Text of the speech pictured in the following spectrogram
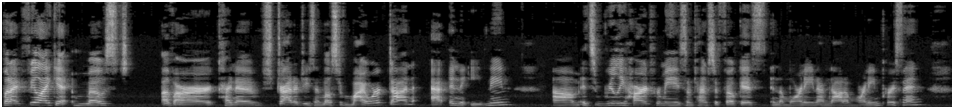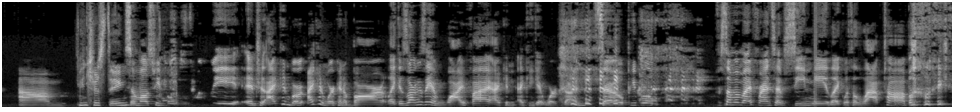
but I feel I get most of our kind of strategies and most of my work done at in the evening. Um, it's really hard for me sometimes to focus in the morning. I'm not a morning person. Um, Interesting. So most people be interested. I can work. I can work in a bar. Like as long as they have Wi-Fi, I can I can get work done. so people. Some of my friends have seen me like with a laptop, like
